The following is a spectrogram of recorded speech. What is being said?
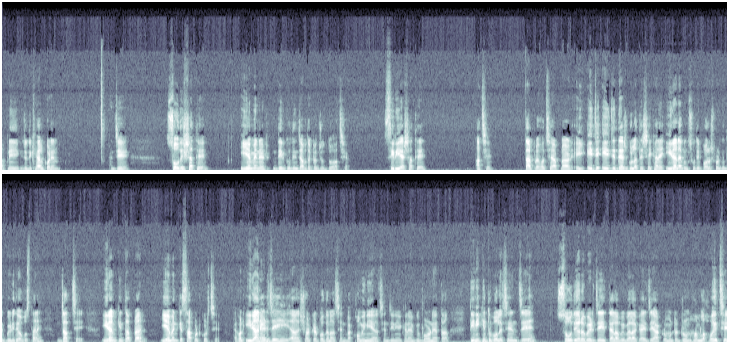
আপনি যদি খেয়াল করেন যে সৌদির সাথে ইয়েমেনের দীর্ঘদিন যাবত একটা যুদ্ধ আছে। সিরিয়ার সাথে আছে। তারপরে হচ্ছে আপনার এই এই যে এই যে দেশগুলোতে সেখানে ইরান এবং সৌদি পরস্পর কিন্তু বিরোধী অবস্থানে যাচ্ছে। ইরান কিন্তু আপনার ইয়েমেনকে সাপোর্ট করছে। এখন ইরানের যেই সরকার প্রধান আছেন বা খমিনি আছেন, যিনি এখানে একজন বড় নেতা, তিনি কিন্তু বলেছেন যে সৌদি আরবের যে তেলাবিব এলাকায় যে আক্রমণটা ড্রোন হামলা হয়েছে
